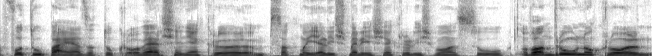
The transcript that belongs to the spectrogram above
fotópályázatokról, versenyekről, szakmai elismerésekről is van szó. Van drónokról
